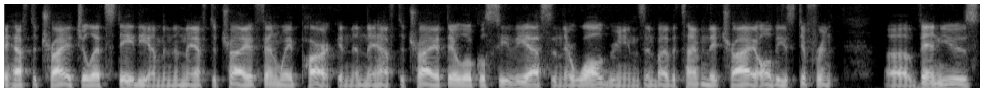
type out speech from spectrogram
they have to try at Gillette Stadium, and then they have to try at Fenway Park, and then they have to try at their local CVS and their Walgreens. And by the time they try all these different uh, venues,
